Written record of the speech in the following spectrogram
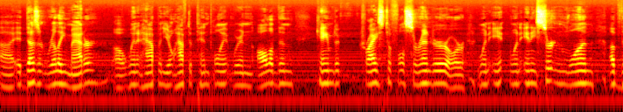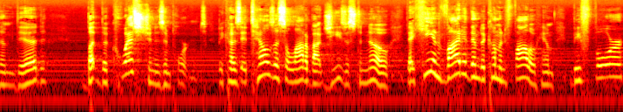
uh, it doesn't really matter uh, when it happened. You don't have to pinpoint when all of them came to Christ to full surrender or when, it, when any certain one of them did. But the question is important because it tells us a lot about Jesus to know that he invited them to come and follow him before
